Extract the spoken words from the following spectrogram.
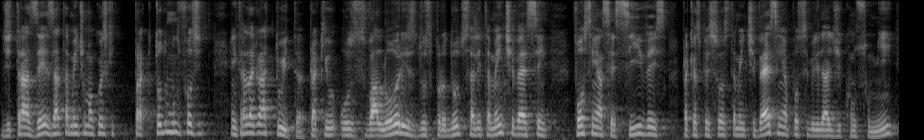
De trazer exatamente uma coisa que para que todo mundo fosse entrada gratuita, para que os valores dos produtos ali também tivessem fossem acessíveis, para que as pessoas também tivessem a possibilidade de consumir.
